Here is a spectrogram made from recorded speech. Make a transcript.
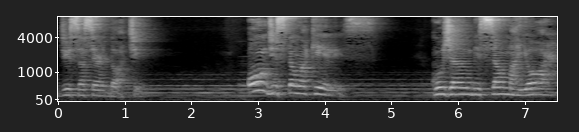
de sacerdote. Onde estão aqueles cuja ambição maior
